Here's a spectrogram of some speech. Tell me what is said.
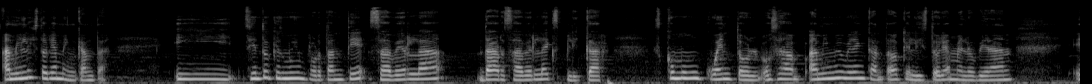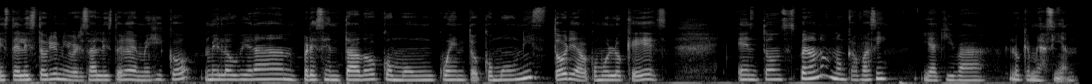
A mí la historia me encanta y siento que es muy importante saberla dar, saberla explicar. Es como un cuento, o sea, a mí me hubiera encantado que la historia me lo hubieran, este, la historia universal, la historia de México, me la hubieran presentado como un cuento, como una historia, como lo que es. Entonces, pero no, nunca fue así. Y aquí va lo que me hacían.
